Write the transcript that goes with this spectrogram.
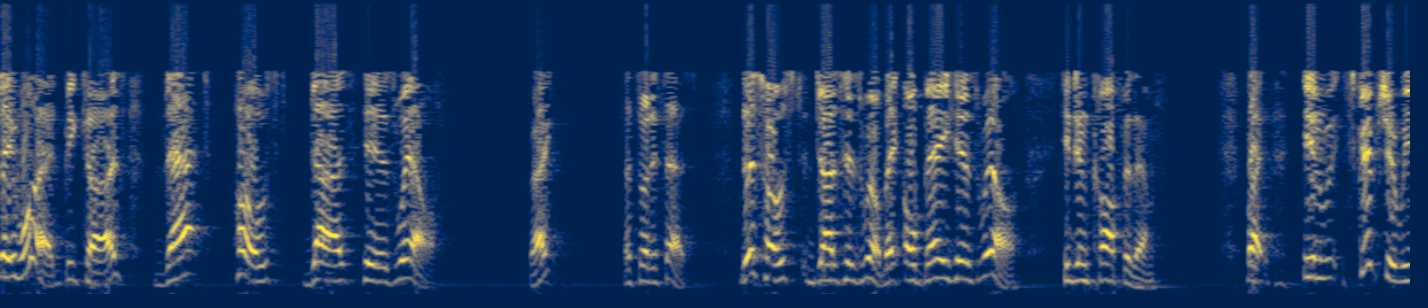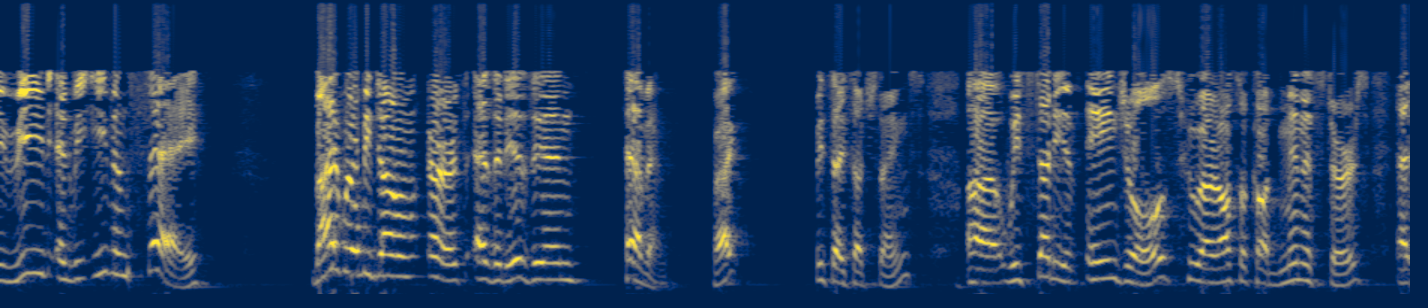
They would, because that host does his will. Right? That's what it says. This host does his will. They obey his will. He didn't call for them. But in Scripture, we read and we even say, Thy will be done on earth as it is in heaven. Right? We say such things. Uh, we study of angels who are also called ministers at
